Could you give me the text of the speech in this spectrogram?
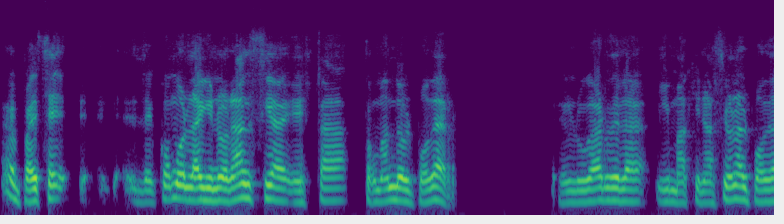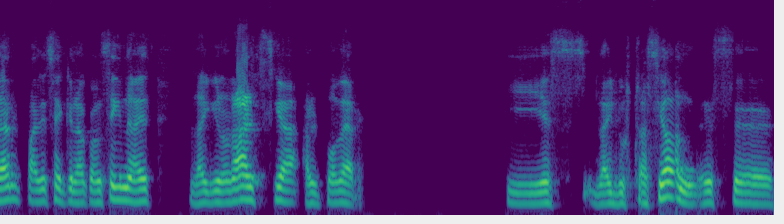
Me parece eh, de cómo la ignorancia está tomando el poder. En lugar de la imaginación al poder, parece que la consigna es la ignorancia al poder y es la ilustración, es eh,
